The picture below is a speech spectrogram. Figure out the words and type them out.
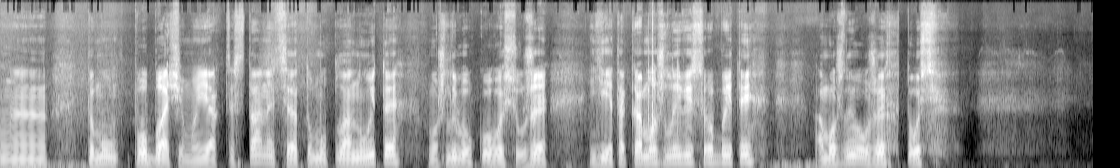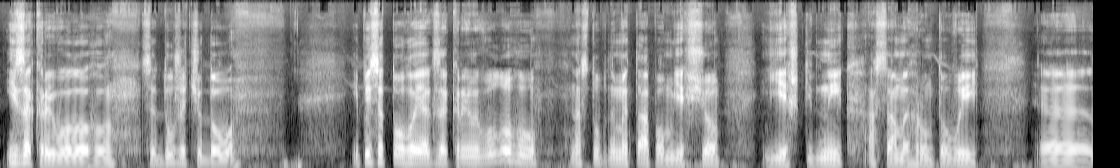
Е, Тому побачимо, як це станеться. Тому плануйте. Можливо, у когось вже є така можливість робити, а можливо, вже хтось і закрив вологу. Це дуже чудово. І після того, як закрили вологу, наступним етапом, якщо є шкідник, а саме ґрунтовий е,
